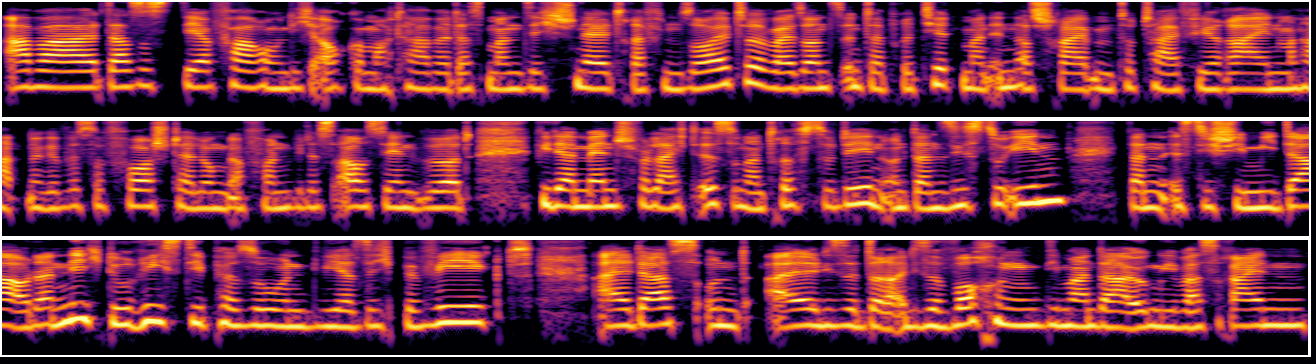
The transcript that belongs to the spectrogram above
aber das ist die Erfahrung, die ich auch gemacht habe, dass man sich schnell treffen sollte, weil sonst interpretiert man in das Schreiben schreiben total viel rein. Man hat eine gewisse Vorstellung davon, wie das aussehen wird, wie der Mensch vielleicht ist und dann triffst du den und dann siehst du ihn, dann ist die Chemie da oder nicht. Du riechst die Person, wie er sich bewegt, all das und all diese, diese Wochen, die man da irgendwie was rein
